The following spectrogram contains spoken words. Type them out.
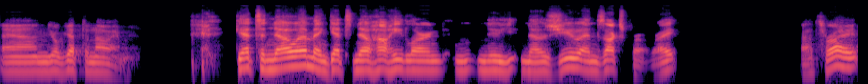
and you'll get to know him. Get to know him and get to know how he learned, kn- knew, knows you and ZoxPro, right? That's right.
